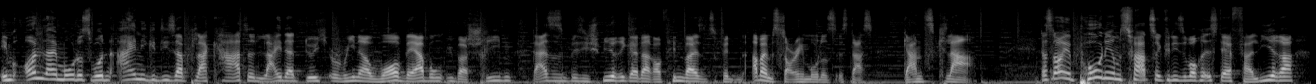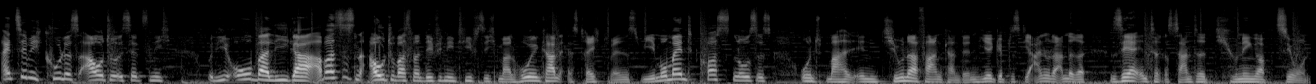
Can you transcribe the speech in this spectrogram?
Im Online-Modus wurden einige dieser Plakate leider durch Arena War-Werbung überschrieben. Da ist es ein bisschen schwieriger, darauf Hinweise zu finden, aber im Story-Modus ist das ganz klar. Das neue Podiumsfahrzeug für diese Woche ist der Verlierer. Ein ziemlich cooles Auto, ist jetzt nicht die Oberliga, aber es ist ein Auto, was man definitiv sich mal holen kann, erst recht, wenn es wie im Moment kostenlos ist und mal in Tuner fahren kann, denn hier gibt es die ein oder andere sehr interessante Tuning-Option.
